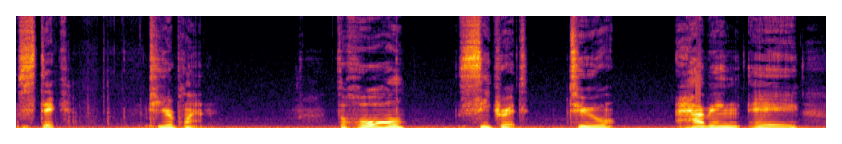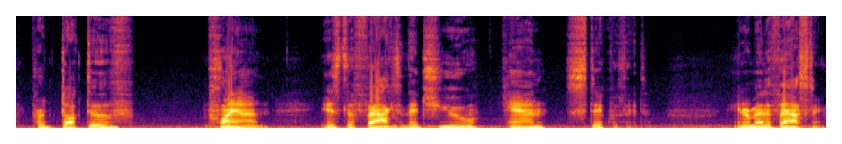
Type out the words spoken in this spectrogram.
stick to your plan. The whole secret to having a productive plan is the fact that you can stick with it. Intermittent fasting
